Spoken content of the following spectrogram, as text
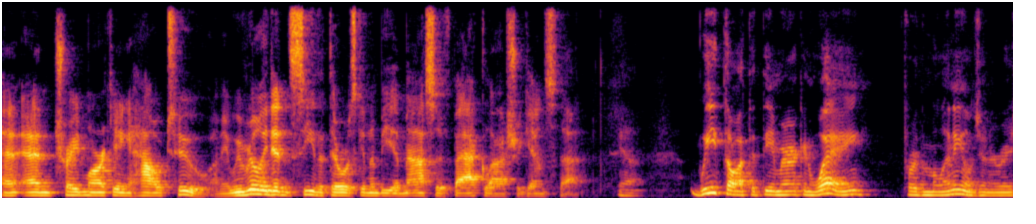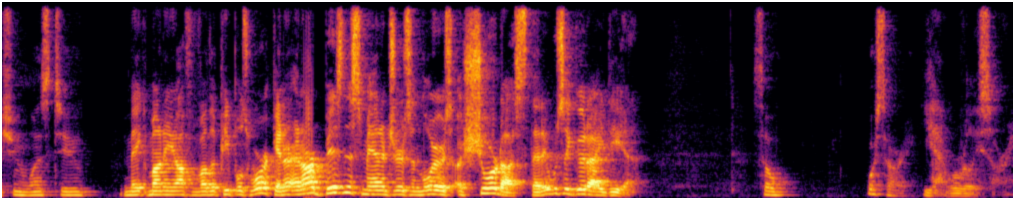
And, and trademarking How To. I mean, we really didn't see that there was gonna be a massive backlash against that. Yeah. We thought that the American way for the millennial generation was to make money off of other people's work. And, and our business managers and lawyers assured us that it was a good idea. So, we're sorry. Yeah, we're really sorry.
